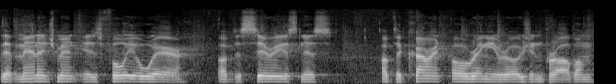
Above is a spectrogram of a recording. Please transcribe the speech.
that management is fully aware of the seriousness of the current O-ring erosion problem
